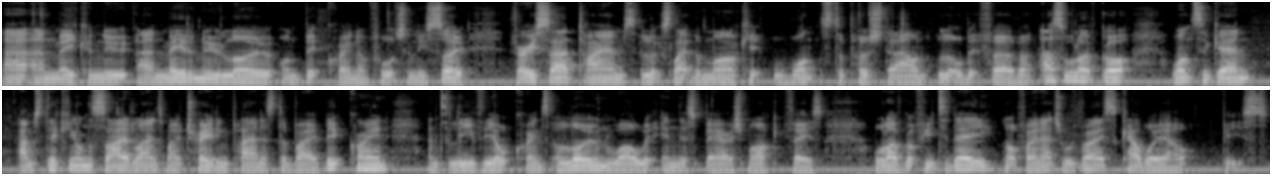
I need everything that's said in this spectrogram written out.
uh, and make a new and made a new low on Bitcoin unfortunately. So very sad times. It looks like the market wants to push down a little bit further. That's all I've got. Once again I'm sticking on the sidelines. My trading plan is to buy Bitcoin and to leave the altcoins alone while we're in this bearish market phase. All I've got for you today not financial advice. Cowboy out. Peace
